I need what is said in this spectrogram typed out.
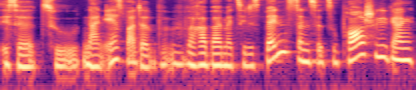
ist er zu, nein, erst war, er, war er bei Mercedes-Benz, dann ist er zu Porsche gegangen,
